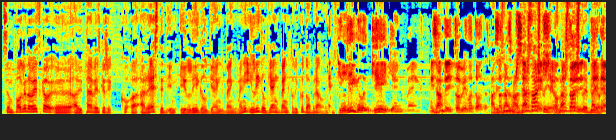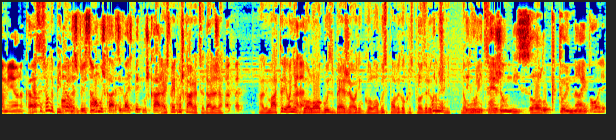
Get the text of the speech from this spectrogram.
sam pogledao već kao, e, ali ta već kaže, ko, uh, arrested in illegal gangbang. Meni illegal gangbang toliko dobra ovaj konstrukcija. Illegal gay gangbang. Mislim Da. da, je i to bilo dodatno. Ali Sad zna- ne znam znaš sam zašto je- znaš zašto je bio? Taj deo mi je ono kao... Ja sam se onda pitao- O, znači, bili samo muškarci, 25 muškaraca. 25 muškaraca, da, da, da. Ali matori, on je da. gologuz bežao, on je gologuz pobegao kroz prozor i On uhapšen na on ulici. je bežao niz zoluk, to je najbolje.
